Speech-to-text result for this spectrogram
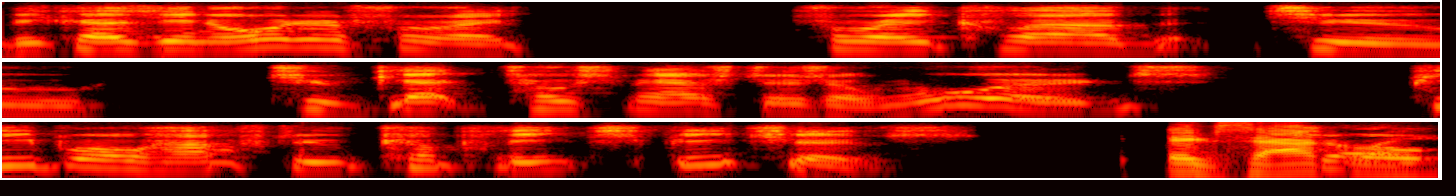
because in order for a for a club to to get toastmasters awards people have to complete speeches exactly. so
